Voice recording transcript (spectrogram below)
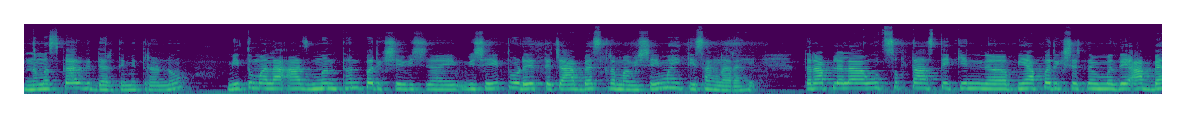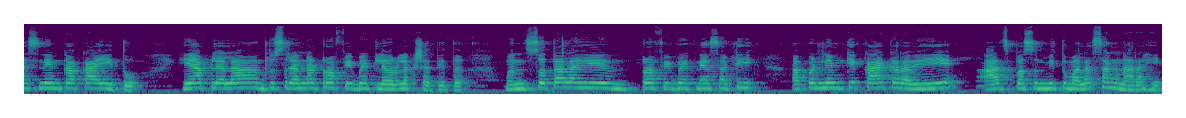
नमस्कार विद्यार्थी मित्रांनो. मी तुम्हाला आज मंथन परीक्षेविषयी विषयी थोडे त्याच्या अभ्यासक्रमाविषयी माहिती सांगणार आहे. तर आपल्याला उत्सुकता असते की या परीक्षेमध्ये अभ्यास नेमका काय येतो हे आपल्याला दुसऱ्यांना ट्रॉफी भेटल्यावर लक्षात येतं. पण स्वतःला हे ट्रॉफी भेटण्यासाठी आपण नेमके काय करावे हे आजपासून मी तुम्हाला सांगणार आहे.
